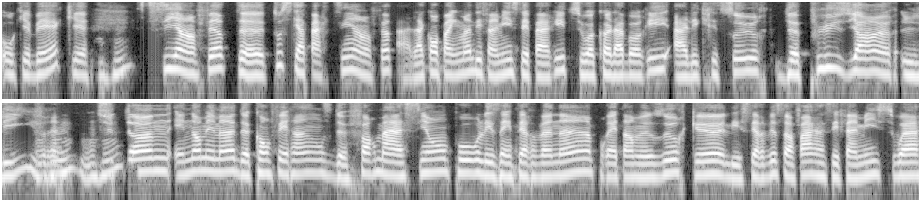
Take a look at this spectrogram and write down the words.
au Québec. Mmh si en fait euh, tout ce qui appartient en fait à l'accompagnement des familles séparées, tu as collaboré à l'écriture de plusieurs livres. Mmh tu donnes énormément de conférences, de formations pour les intervenants pour être en mesure que les services offerts à ces familles soient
